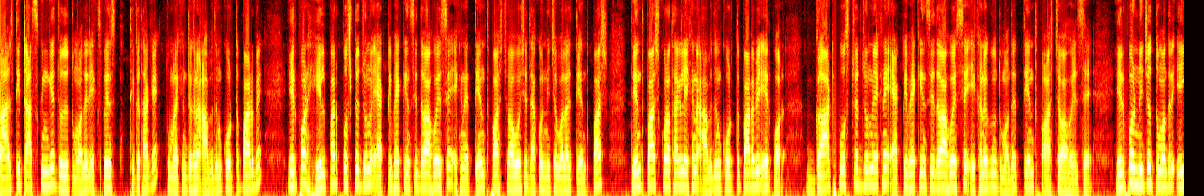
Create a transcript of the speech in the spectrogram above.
মাল্টি টাস্কিংয়ে যদি তোমাদের এক্সপিরিয়েন্স থেকে থাকে, তোমরা কিন্তু এখানে আবেদন করতে পারবে। এরপর হেল্পার পোস্টের জন্য একটি ভ্যাকেন্সি দেওয়া হয়েছে। এখানে টেন্থ পাস চাওয়া হয়েছে। দেখো, নিচে বলা হয় টেন্থ পাস টেন্থ পাস করা থাকলে এখানে আবেদন করতে পারবে। এরপর গার্ড পোস্টের জন্য এখানে একটি ভ্যাকেন্সি দেওয়া হয়েছে। এখানেও কিন্তু তোমাদের টেন্থ পাস চাওয়া হয়েছে। এরপর নিচে তোমাদের এই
